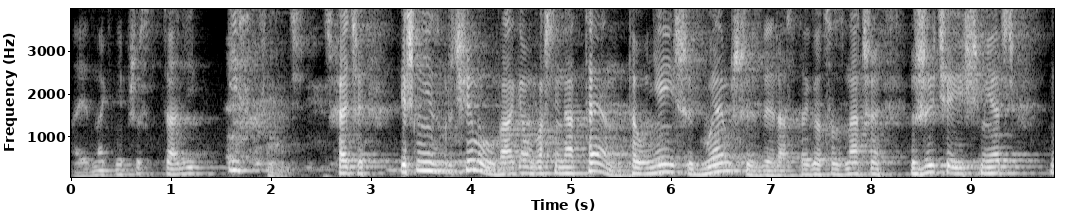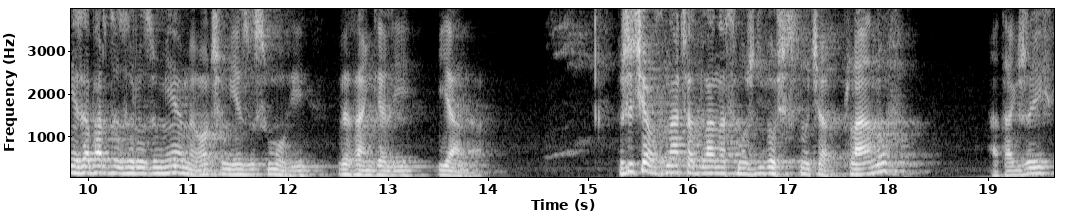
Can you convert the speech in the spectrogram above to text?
a jednak nie przestali istnieć. Słuchajcie, jeśli nie zwrócimy uwagi właśnie na ten pełniejszy, głębszy wyraz tego, co znaczy życie i śmierć, nie za bardzo zrozumiemy, o czym Jezus mówi w Ewangelii Jana. Życie oznacza dla nas możliwość snucia planów, a także ich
